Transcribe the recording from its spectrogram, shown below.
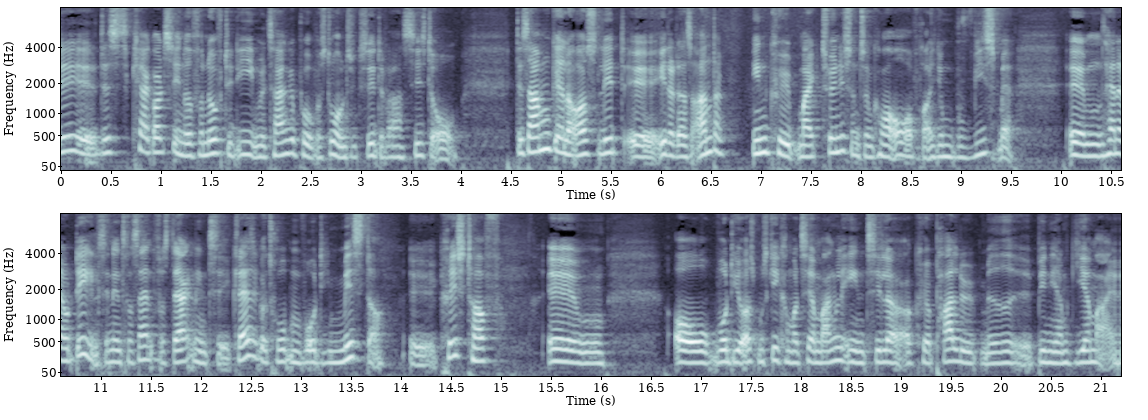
det, det kan jeg godt se noget fornuftigt i, med tanke på, hvor stor en succes det var sidste år. Det samme gælder også lidt øh, et af deres andre indkøb, Mike Tønnesen, som kommer over fra Jumbo Visma. Øhm, han er jo dels en interessant forstærkning til klassikertruppen, hvor de mister øh, Christoph, øhm, og hvor de også måske kommer til at mangle en til at, at køre parløb med øh, Biniam Girmay.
